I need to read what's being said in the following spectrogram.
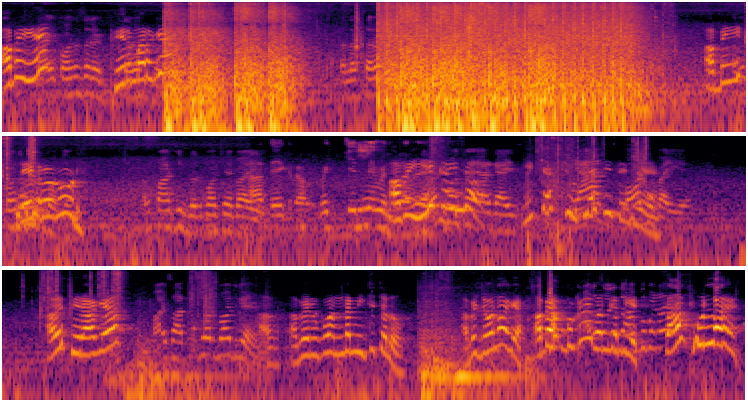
अबे ये कौन सा सर फिर मर गया। अबे ये देख रहे हो रोड। अब पाँच ही फ्लोर पहुँचे भाई। हाँ देख रहा हूँ। मैं किल नहीं मिला अबे ये कैसा यार guys? ये क्या चूतिया चीज़ है है? भाई ये। अबे फिर आ गया। भाई सातवें फ्लोर पहुँच गए। अबे रुको अंदर नीचे चलो। अबे जोन आ गया। अबे हमको कहाँ बंद कर दिए। सांस फूल रहा है।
